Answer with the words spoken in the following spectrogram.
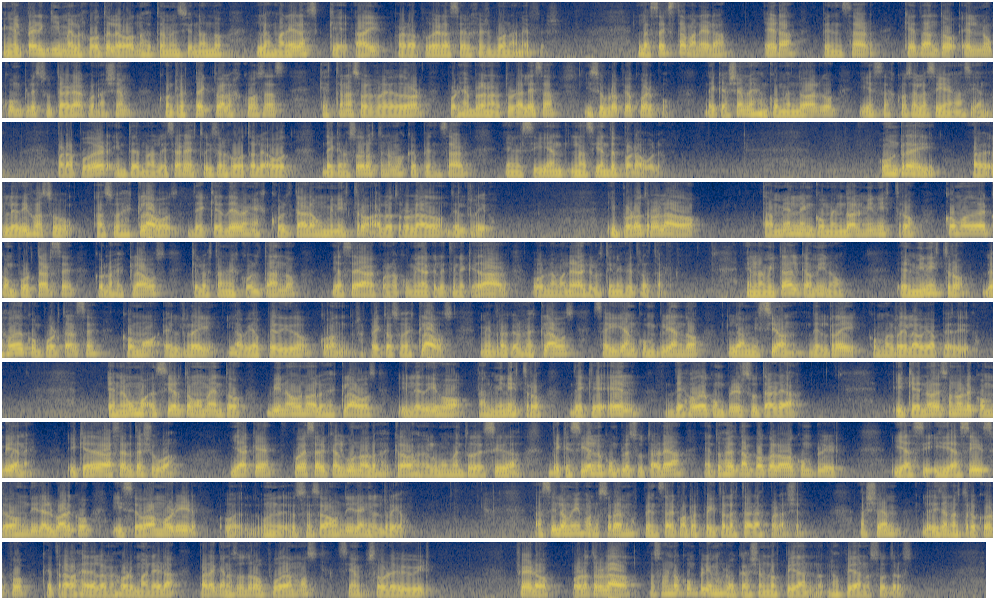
En el Perek Gimel, Levavot nos está mencionando las maneras que hay para poder hacer Heshbon Nefesh. La sexta manera era pensar que tanto él no cumple su tarea con Hashem con respecto a las cosas que están a su alrededor, por ejemplo la naturaleza y su propio cuerpo, de que Hashem les encomendó algo y esas cosas las siguen haciendo. Para poder internalizar esto, dice el Levavot, de que nosotros tenemos que pensar en, el siguiente, en la siguiente parábola un rey le dijo a, su, a sus esclavos de que deben escoltar a un ministro al otro lado del río. Y por otro lado, también le encomendó al ministro cómo debe comportarse con los esclavos que lo están escoltando, ya sea con la comida que le tiene que dar o la manera que los tiene que tratar. En la mitad del camino, el ministro dejó de comportarse como el rey le había pedido con respecto a sus esclavos, mientras que los esclavos seguían cumpliendo la misión del rey como el rey le había pedido. En cierto momento vino uno de los esclavos y le dijo al ministro de que él dejó de cumplir su tarea y que no, eso no le conviene y que debe hacer teshuva, ya que puede ser que alguno de los esclavos en algún momento decida de que si él no cumple su tarea, entonces él tampoco la va a cumplir y así, y así se va a hundir el barco y se va a morir, o, se va a hundir en el río. Así lo mismo nosotros debemos pensar con respecto a las tareas para Hashem. Hashem le dice a nuestro cuerpo que trabaje de la mejor manera para que nosotros podamos sobrevivir. Pero, por otro lado, nosotros no cumplimos lo que Hashem nos pida, nos pide a nosotros.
